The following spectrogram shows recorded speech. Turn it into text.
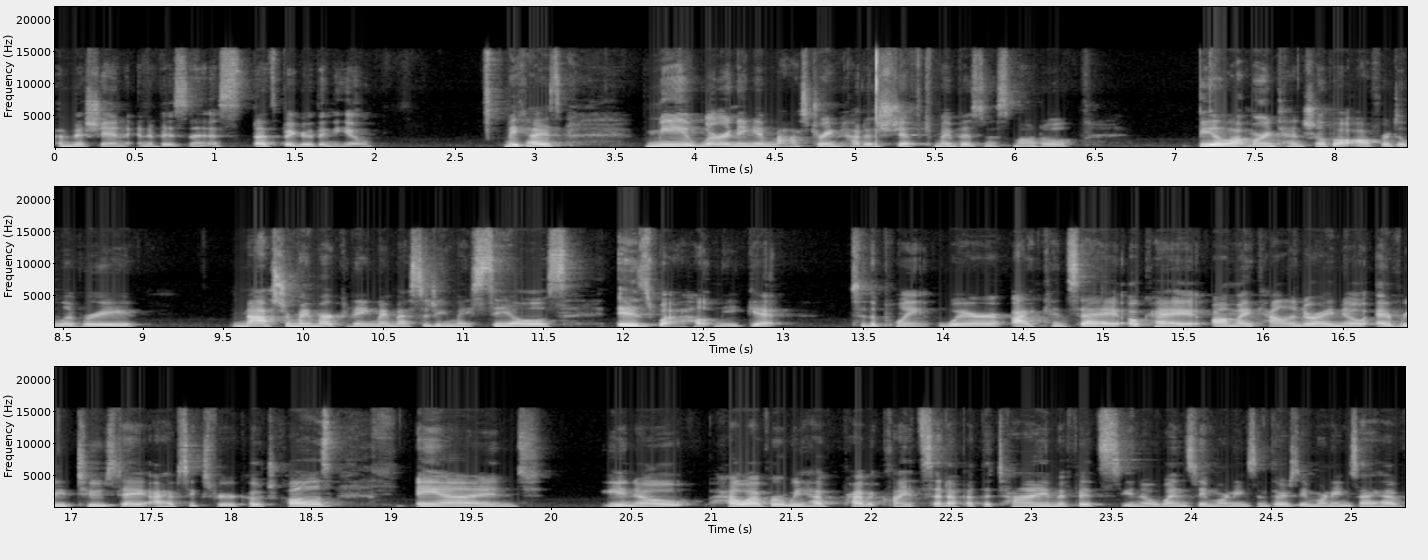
a mission and a business that's bigger than you. Because me learning and mastering how to shift my business model, be a lot more intentional about offer delivery, master my marketing, my messaging, my sales is what helped me get to the point where I can say, okay, on my calendar, I know every Tuesday I have six figure coach calls. And, you know, however, we have private clients set up at the time. If it's, you know, Wednesday mornings and Thursday mornings, I have,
